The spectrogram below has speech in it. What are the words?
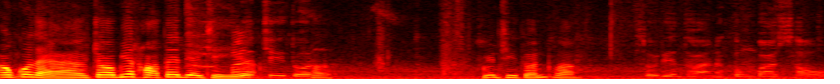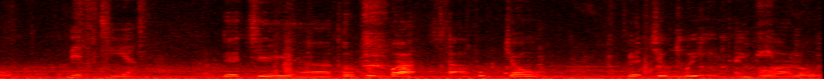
ông có thể cho biết họ tên địa chỉ Nguyễn Tri Tuấn Ờ. Nguyễn Trí Tuấn vâng số điện thoại là 036 Địa chỉ ạ. địa chỉ à, thôn Phương Bản xã Phúc Châu huyện Trương Mỹ thành phố Hà Nội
